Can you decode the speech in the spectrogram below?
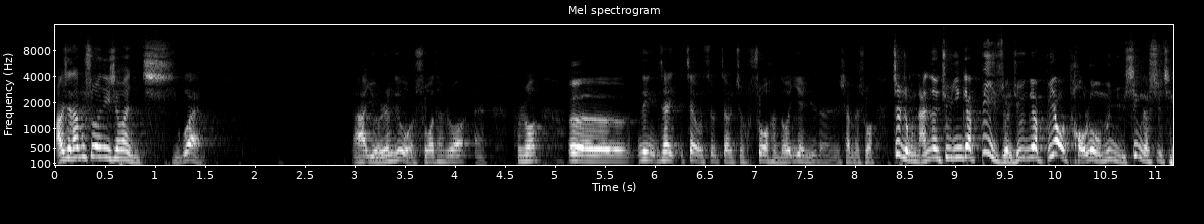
而且他们说的那些话很奇怪。啊！有人跟我说，他说：“哎，他说，呃，那在在在在说很多厌女的人上面说，这种男的就应该闭嘴，就应该不要讨论我们女性的事情。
